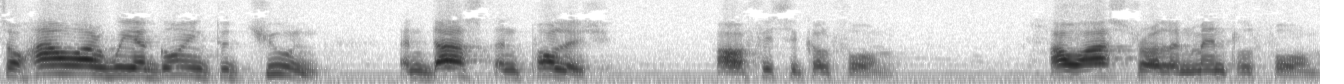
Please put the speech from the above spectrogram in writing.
So, how are we going to tune and dust and polish our physical form, our astral and mental form?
